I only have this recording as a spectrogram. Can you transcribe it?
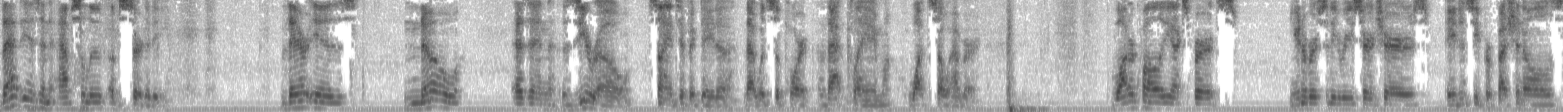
That is an absolute absurdity. There is no, as in zero, scientific data that would support that claim whatsoever. Water quality experts, university researchers, agency professionals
